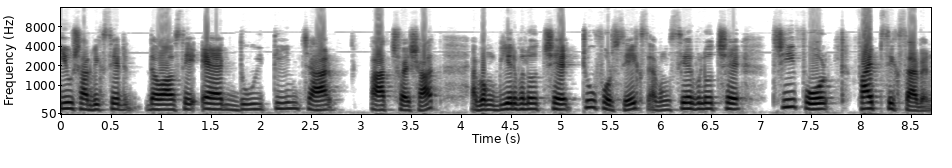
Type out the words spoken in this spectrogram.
ইউ সার্বিক সেট দেওয়া আছে, এক, দুই, তিন, চার পাঁচ ছয় সাত এবং বি এর ভ্যালু হচ্ছে টু ফোর সিক্স এবং সি এর ভ্যালু হচ্ছে three four five six seven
